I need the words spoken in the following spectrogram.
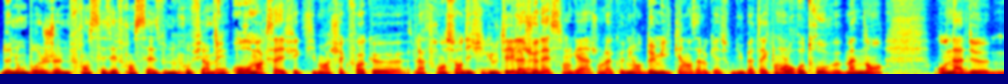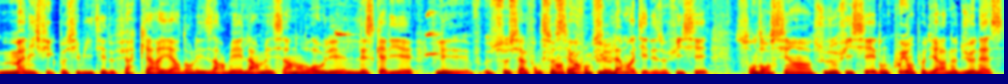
de nombreux jeunes Français et Françaises. Vous nous le confirmez? On remarque ça effectivement à chaque fois que la France est en difficulté. La jeunesse s'engage, on l'a connu en 2015 à l'occasion du Bataclan, on le retrouve maintenant. On a de magnifiques possibilités de faire carrière dans les armées. L'armée, c'est un endroit où l'escalier les, social fonctionne social encore. Plus la moitié des officiers sont d'anciens sous-officiers. Donc oui, on peut dire à notre jeunesse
